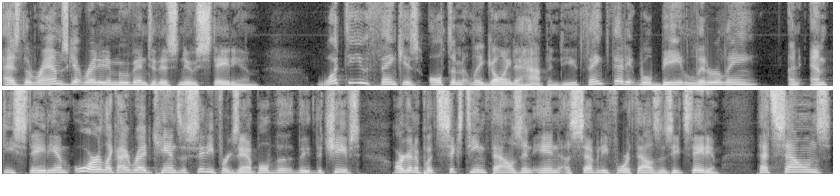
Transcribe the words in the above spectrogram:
As the Rams get ready to move into this new stadium, what do you think is ultimately going to happen? Do you think that it will be literally an empty stadium? Or, like I read Kansas City, for example, the, the, the Chiefs are going to put 16,000 in a 74,000 seat stadium. That sounds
